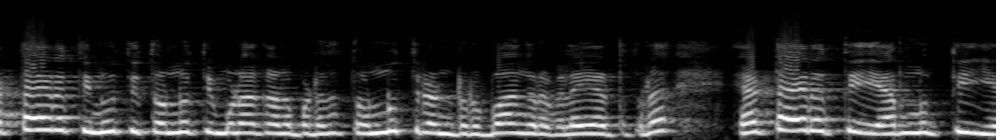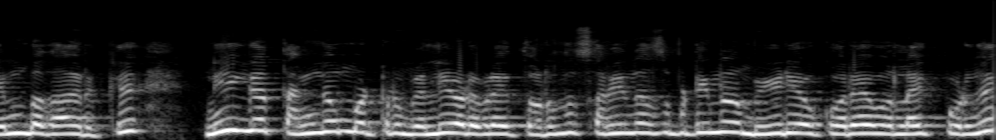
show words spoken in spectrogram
எட்டாயிரத்தி நூற்றி தொண்ணூற்றி மூணாக காணப்பட்டது தொண்ணூற்றி ரெண்டு ரூபாங்கிற விலையேற்றத்தோட எட்டாயிரத்தி இரநூத்தி எண்பதாக இருக்குது நீங்கள் தங்கம் மற்றும் வெள்ளியோட விலை தொடர்ந்து சரின்னு ஆசைப்பட்டீங்கன்னா நம்ம வீடியோக்கு ஒரே ஒரு லைக் போடுங்க.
